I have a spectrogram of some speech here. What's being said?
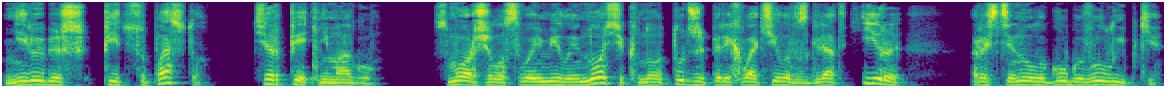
Не любишь пиццу-пасту? Терпеть не могу. Сморщила свой милый носик, но тут же перехватила взгляд Иры, растянула губы в улыбке.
